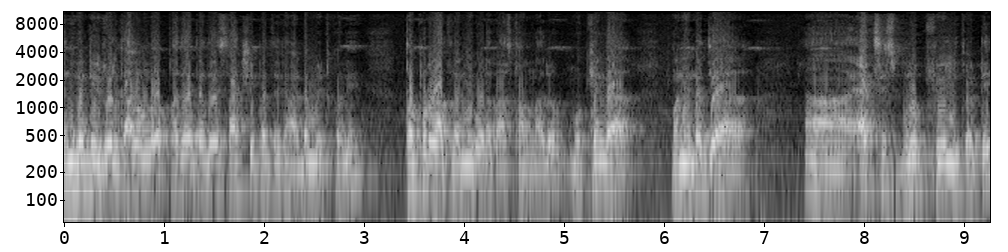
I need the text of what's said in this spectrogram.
ఎందుకంటే ఇటీవల కాలంలో పదే పదే సాక్షి పత్రికను అడ్డం పెట్టుకొని తప్పుడు రాతలన్నీ కూడా రాస్తా ఉన్నారు. ముఖ్యంగా మన ఈ మధ్య యాక్సిస్ బ్రూక్ ఫీల్డ్ తోటి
